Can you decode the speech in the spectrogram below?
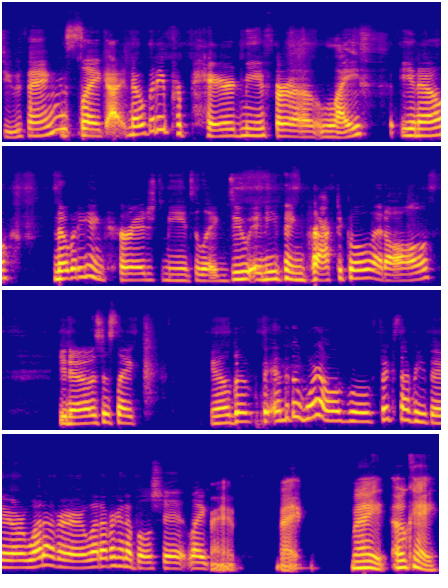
do things. Like I, nobody prepared me for a life, you know. Nobody encouraged me to like do anything practical at all. You know, it was just like, you know, the, the end of the world will fix everything or whatever, whatever kind of bullshit. Like Right. Right. Right. Okay.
